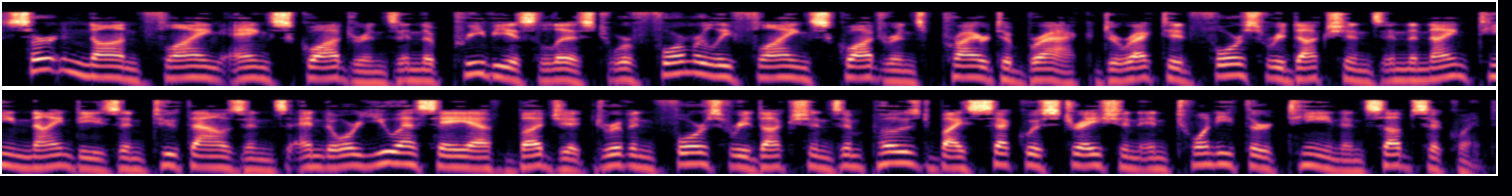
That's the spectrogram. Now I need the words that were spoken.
Certain non-flying ANG squadrons in the previous list were formerly flying squadrons prior to BRAC-directed force reductions in the 1990s and 2000s and or USAF budget-driven force reductions imposed by sequestration in 2013 and subsequent.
